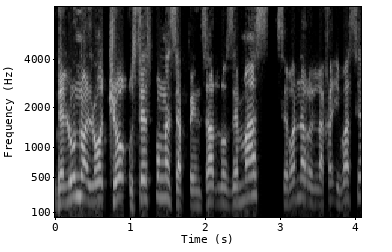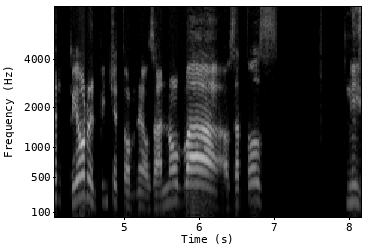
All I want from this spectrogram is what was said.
del 1 al 8, ustedes pónganse a pensar, los demás se van a relajar y va a ser peor el pinche torneo. O sea, no va, o sea, todos ni,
